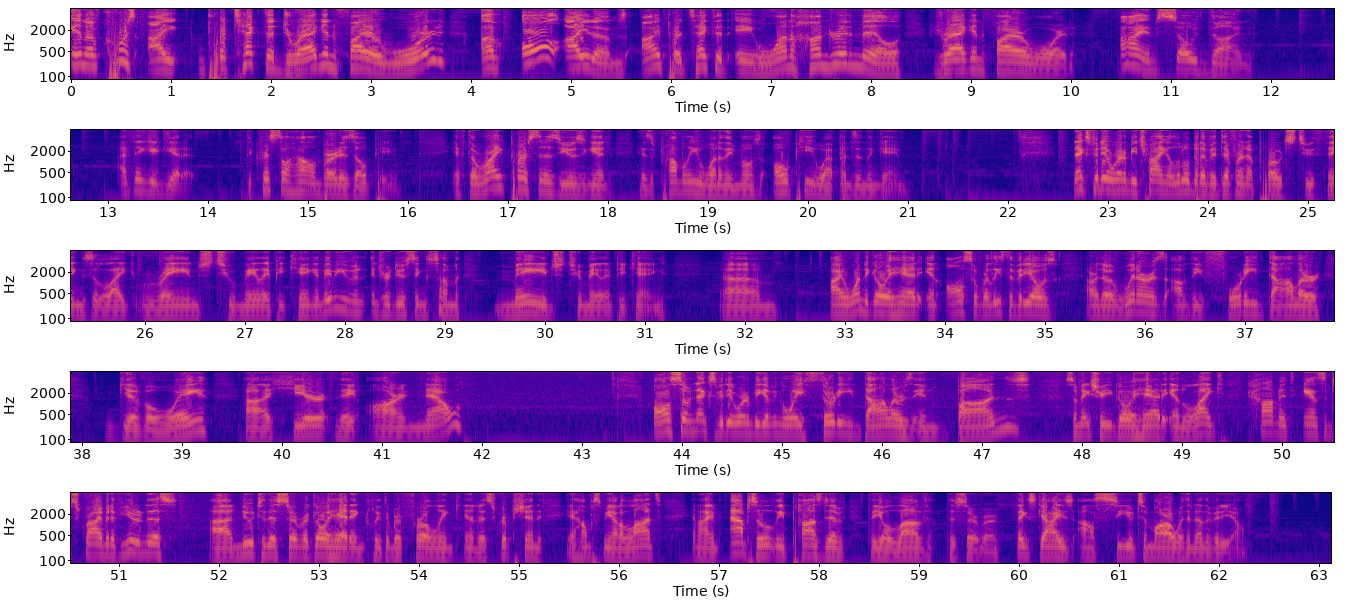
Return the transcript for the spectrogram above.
and of course I protect the Dragonfire Ward. Of all items, I protected a 100 mil Dragonfire Ward. I am so done. I think you get it. The Crystal Halberd is OP. If the right person is using it, it's probably one of the most OP weapons in the game. Next video, we're going to be trying a little bit of a different approach to things like range to melee PKing, and maybe even introducing some mage to melee PKing. Um, I want to go ahead and also release the videos, or the winners of the $40 giveaway. Uh, here they are now. Also, next video, we're going to be giving away $30 in bonds. So make sure you go ahead and like, comment, and subscribe. And if you're new to this, uh, new to this server, go ahead and click the referral link in the description. It helps me out a lot, and I'm absolutely positive that you'll love the server. Thanks, guys. I'll see you tomorrow with another video.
